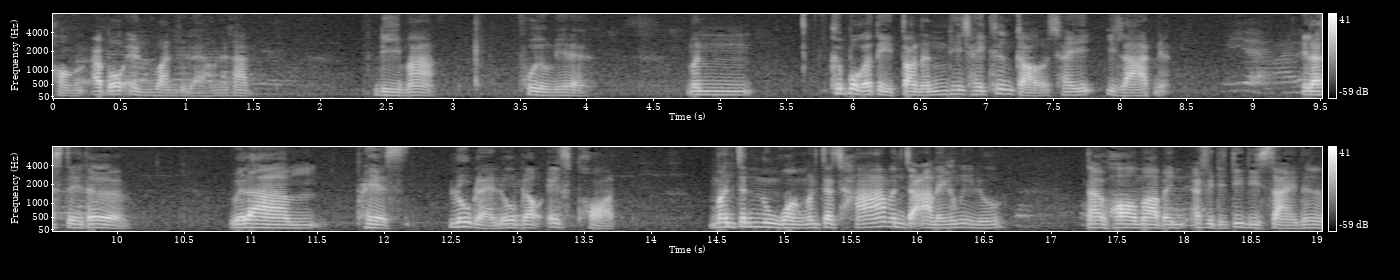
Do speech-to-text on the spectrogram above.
ของ Apple N1 อยู่แล้วนะครับ ดีมาก พูดตรงนี้เลย มันคือปกติตอนนั้นที่ใช้เครื่องเก่าใช้ Illust เนี่ย Illustrator เวลาเพรสรูปหลายรูปแล้ว Export มันจะหน่วงมันจะช้ามันจะอะไรก็ไม่รู้ แต่พอมาเป็น Affinity Designer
